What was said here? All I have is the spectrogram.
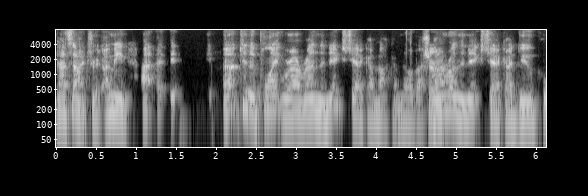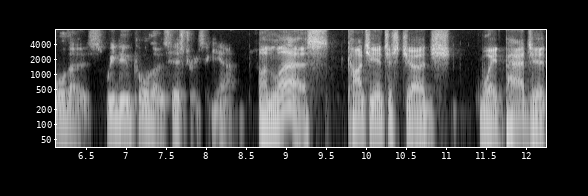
that's not true. I mean, I, it, up to the point where I run the NICS check, I'm not going to know about. Sure. When I run the NICS check, I do pull those. We do pull those histories again. Unless conscientious judge Wade Padgett,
